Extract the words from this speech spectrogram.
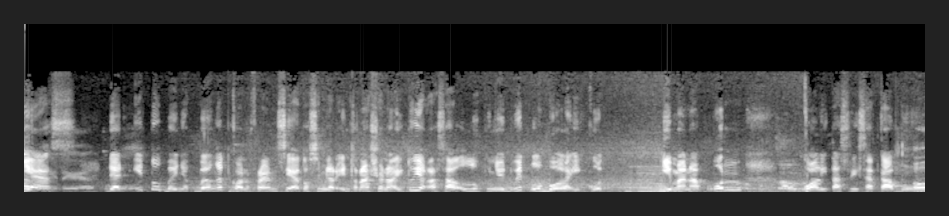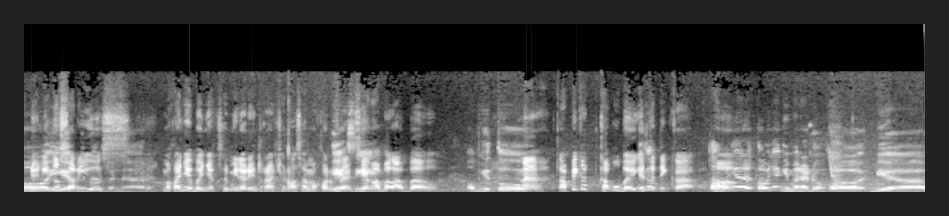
Yes. gitu ya. Dan itu banyak banget konferensi atau seminar internasional itu yang asal lu punya duit lu boleh ikut. Gimana pun kualitas riset kamu Oh, dan itu iya, serius. benar-benar. Makanya banyak seminar internasional sama konferensi Iya sih. yang abal-abal. Oh gitu. Nah, tapi ke- kamu bayangin Itu ketika Taunya taunya gimana dong kalau dia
